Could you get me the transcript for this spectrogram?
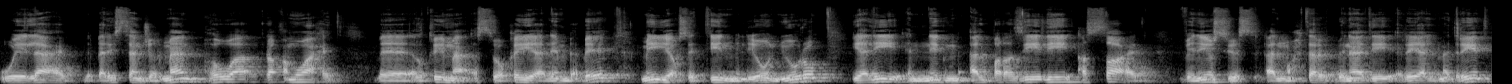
ولاعب باريس سان جيرمان هو رقم واحد. بالقيمة السوقية لمبابي 160 مليون يورو. يليه النجم البرازيلي الصاعد فينيسيوس المحترف بنادي ريال مدريد.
